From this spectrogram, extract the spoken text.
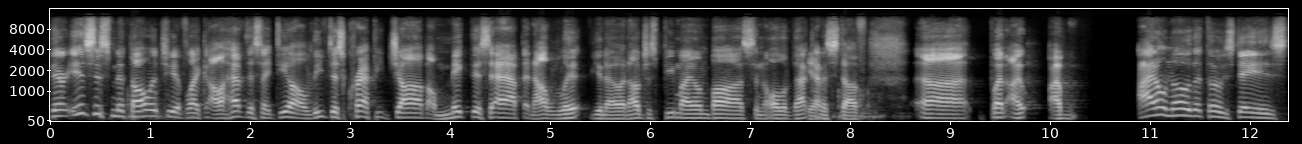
there is this mythology of like I'll have this idea, I'll leave this crappy job, I'll make this app, and I'll lit, you know, and I'll just be my own boss and all of that yeah. kind of stuff. Uh, but I I I don't know that those days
